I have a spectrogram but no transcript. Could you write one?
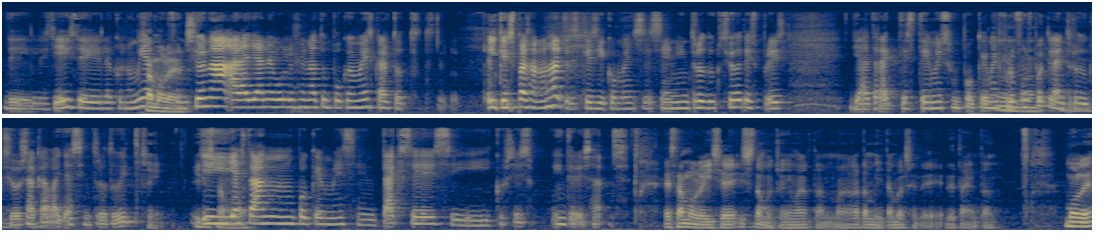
de les lleis de l'economia, com funciona. Ara ja han evolucionat un poc més, clar, tot el que es passa a nosaltres, que si comences en introducció, després ja tractes temes un poc més profuns, perquè la introducció s'acaba, ja s'ha introduït. Sí. I, això molt ja estan un poc més en taxes i coses interessants. Està molt bé, i i està molt xulo, m'agrada a mi també el de, de tant en tant. Molt bé,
